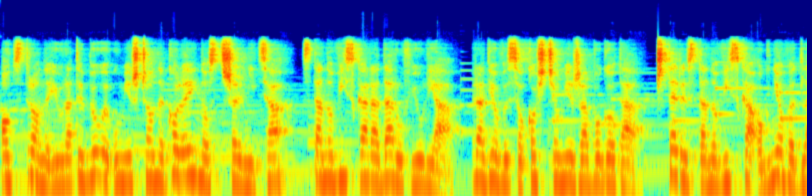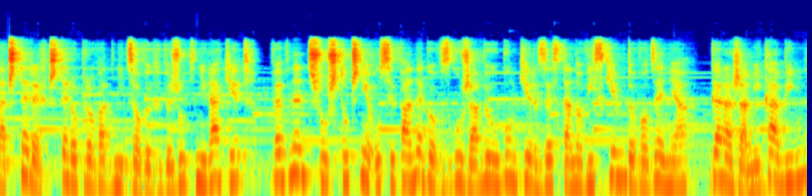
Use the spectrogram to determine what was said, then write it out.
Od strony Juraty były umieszczone kolejno strzelnica, stanowiska radarów Julia, radiowysokościomierza Bogota, cztery stanowiska ogniowe dla czterech czteroprowadnicowych wyrzutni rakiet, we wnętrzu sztucznie usypanego wzgórza był bunkier ze stanowiskiem dowodzenia, garażami kabin,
